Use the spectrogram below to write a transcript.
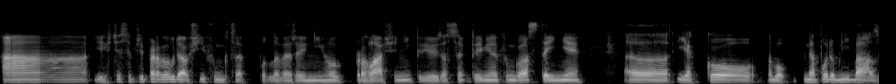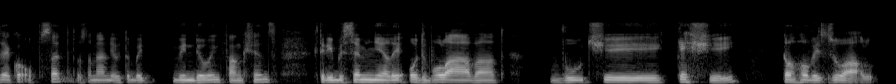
A ještě se připravují další funkce podle veřejného prohlášení, které zase který měly fungovat stejně uh, jako, nebo na podobné bázi jako offset, to znamená, měly to být windowing functions, které by se měly odvolávat vůči cache toho vizuálu,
